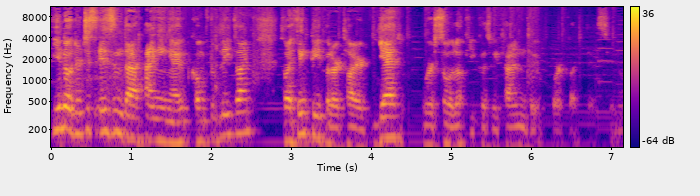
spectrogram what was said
you know, there just isn't that hanging out comfortably time. So I think people are tired. Yet we're so lucky because we can do work like this, you know.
